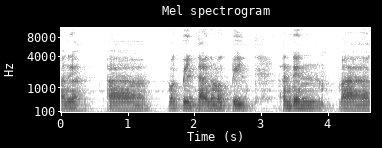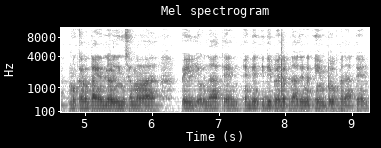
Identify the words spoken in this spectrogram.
ano yan, ah, mag-fail tayo na mag-fail. And then, mag, magkaroon tayo ng learning sa mga failure natin. And then, i-develop natin at improve pa natin.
